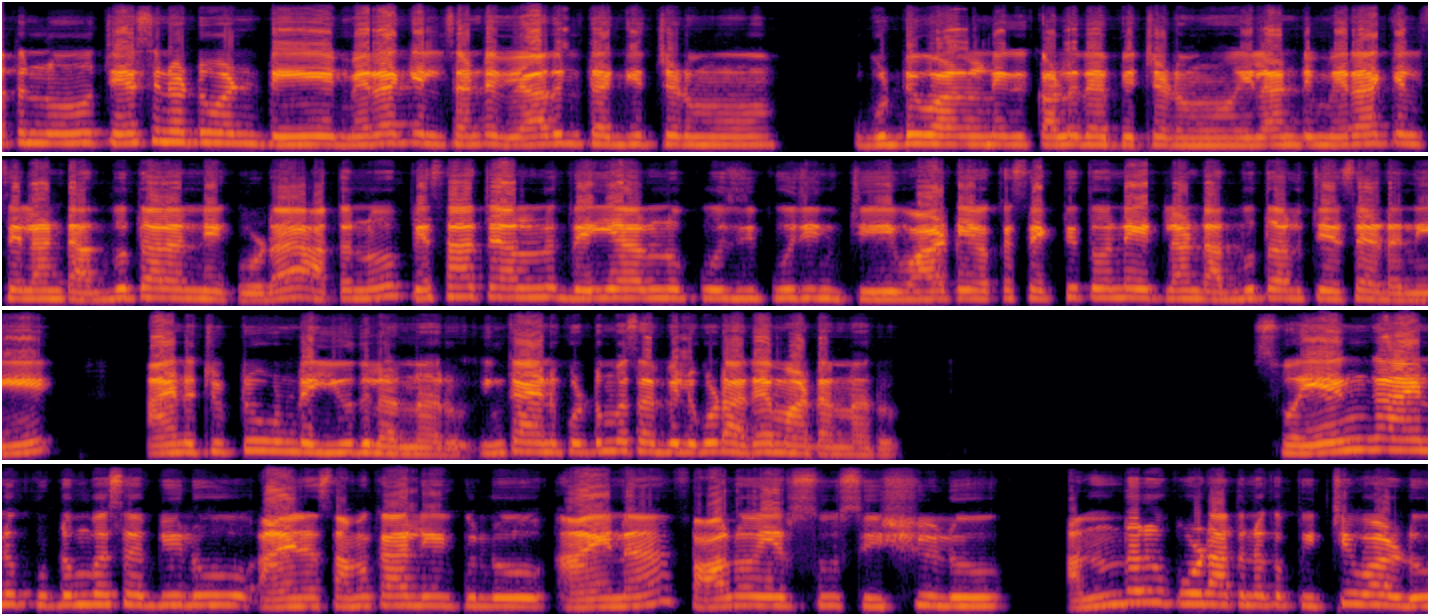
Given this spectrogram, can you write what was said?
అతను చేసినటువంటి మిరాకిల్స్ అంటే వ్యాధులు తగ్గించడము, గుడ్డి వాళ్ళని కళ్ళు తెప్పించడము, ఇలాంటి మిరాకిల్స్ ఇలాంటి అద్భుతాలన్నీ కూడా అతను పిశాచాలను, దెయ్యాలను పూజి పూజించి వాటి యొక్క శక్తితోనే ఇట్లాంటి అద్భుతాలు చేశాడని ఆయన చుట్టూ ఉండే యూదులు అన్నారు. ఇంకా ఆయన కుటుంబ సభ్యులు కూడా అదే మాట అన్నారు. స్వయంగా ఆయన కుటుంబ సభ్యులు, ఆయన సమకాలీకులు, ఆయన ఫాలోయర్స్, శిష్యులు అందరూ కూడా అతను ఒక పిచ్చివాడు.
